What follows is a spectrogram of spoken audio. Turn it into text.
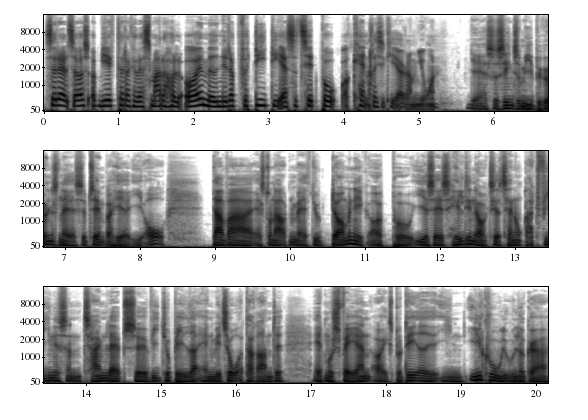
så er det altså også objekter, der kan være smart at holde øje med, netop fordi de er så tæt på og kan risikere at ramme jorden. Ja, så sent som i begyndelsen af september her i år, der var astronauten Matthew Dominic op på ISS heldig nok til at tage nogle ret fine sådan timelapse øh, videobilleder af en meteor, der ramte atmosfæren og eksploderede i en ildkugle uden at gøre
